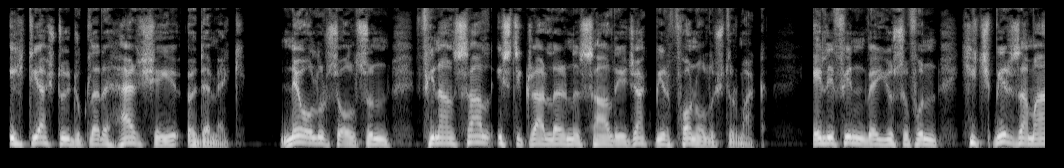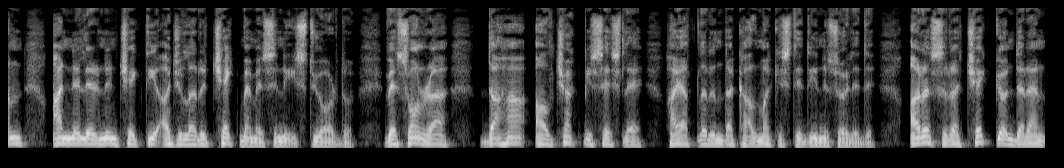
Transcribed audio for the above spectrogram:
ihtiyaç duydukları her şeyi ödemek. Ne olursa olsun finansal istikrarlarını sağlayacak bir fon oluşturmak. Elif'in ve Yusuf'un hiçbir zaman annelerinin çektiği acıları çekmemesini istiyordu ve sonra daha alçak bir sesle hayatlarında kalmak istediğini söyledi. Ara sıra çek gönderen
